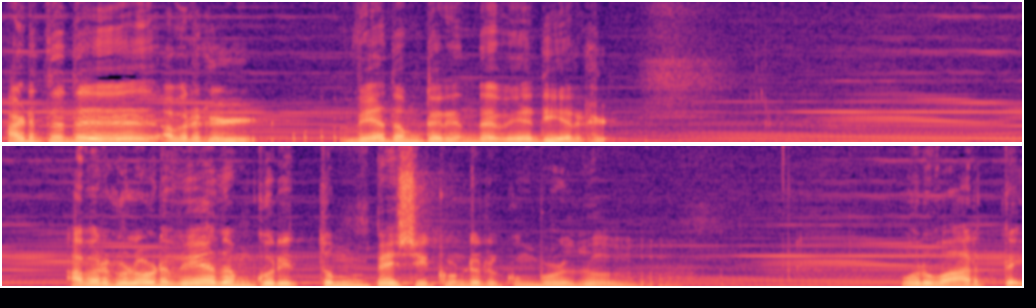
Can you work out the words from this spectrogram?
அடுத்தது அவர்கள் வேதம் தெரிந்த வேதியர்கள். அவர்களோடு வேதம் குறித்தும் பேசிக்கொண்டிருக்கும் பொழுது ஒரு வார்த்தை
